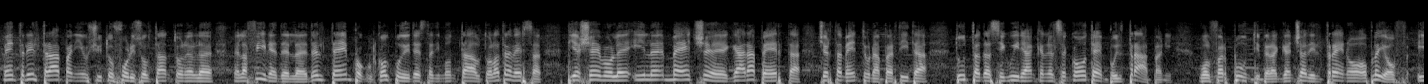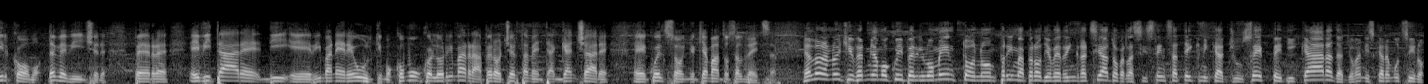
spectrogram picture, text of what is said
mentre il Trapani è uscito fuori soltanto nel, nella fine del, del, tempo, col colpo di testa di Montalto alla traversa, piacevole il match, eh, gara aperta, certamente una partita tutta da seguire anche nel secondo tempo. Il Trapani vuol far punti per agganciare il treno playoff, il Como deve vincere per evitare di eh, rimanere ultimo, comunque lo rimarrà, però certamente agganciare eh, quel sogno chiamato salvezza. E allora noi ci fermiamo qui per il momento, non prima però di aver ringraziato per l'assistenza tecnica Giuseppe Di Cara da Giovanni Scaramuzzino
